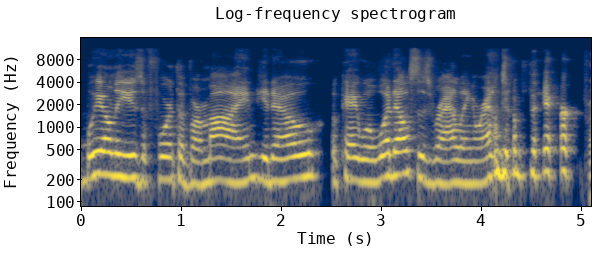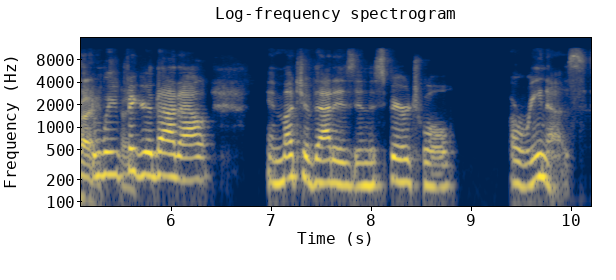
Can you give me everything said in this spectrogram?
we only use a fourth of our mind, you know? Okay, well, what else is rattling around up there? Right, And we right. figured that out. And much of that is in the spiritual arenas.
